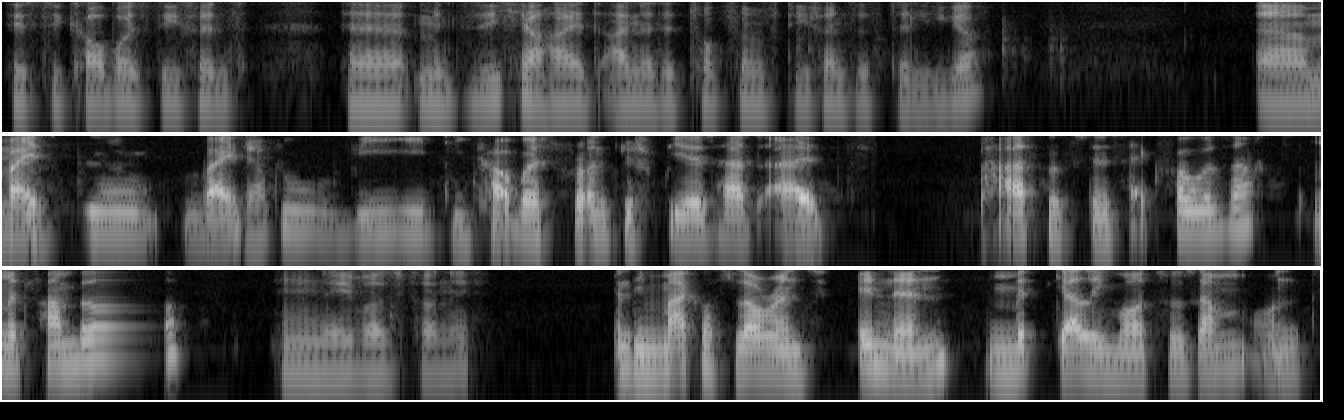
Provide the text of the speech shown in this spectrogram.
ist die Cowboys Defense äh, mit Sicherheit eine der Top 5 Defenses der Liga. Ähm, Weißt du, weißt ja. du, wie die Cowboys Front gespielt hat, als Parsons den Sack verursacht mit Fumble? nee, weiß ich gar nicht. Die Marcus Lawrence innen mit Gallimore zusammen und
